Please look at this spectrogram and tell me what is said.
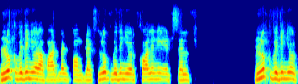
look within your apartment complex, look within your colony itself, Look within your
